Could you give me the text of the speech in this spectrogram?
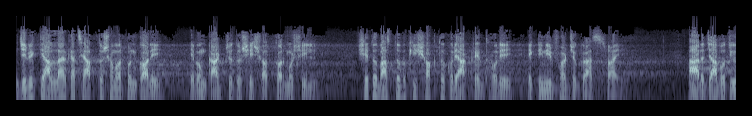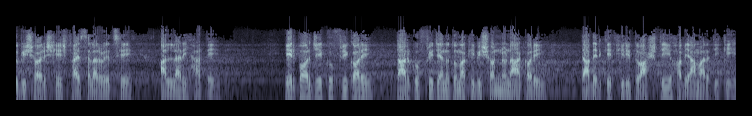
যে ব্যক্তি আল্লাহর কাছে আত্মসমর্পণ করে এবং কার্যত সে সৎকর্মশীল, সে তো বাস্তবকে শক্ত করে আঁকড়ে ধরে একটি নির্ভরযোগ্য আশ্রয়। আর যাবতীয় বিষয়ের শেষ ফায়সালা রয়েছে আল্লাহরই হাতে। এরপর যে কুফরি করে, তার কুফরি যেন তোমাকে বিষণ্ন না করে, তাদেরকে ফিরে তো আসতেই হবে আমার দিকে।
